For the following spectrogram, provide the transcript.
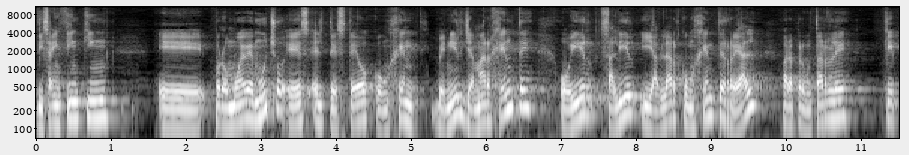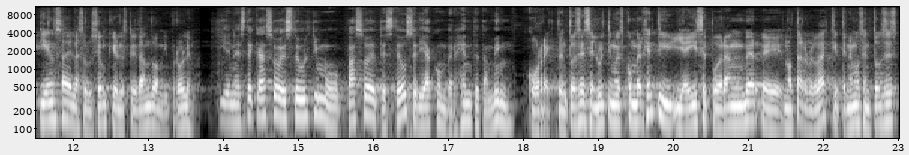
Design Thinking eh, promueve mucho es el testeo con gente. Venir, llamar gente, oír, salir y hablar con gente real para preguntarle qué piensa de la solución que le estoy dando a mi problema. Y en este caso, este último paso de testeo sería convergente también. Correcto, entonces el último es convergente y, ahí se podrán ver, eh, notar, ¿verdad? Que tenemos entonces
